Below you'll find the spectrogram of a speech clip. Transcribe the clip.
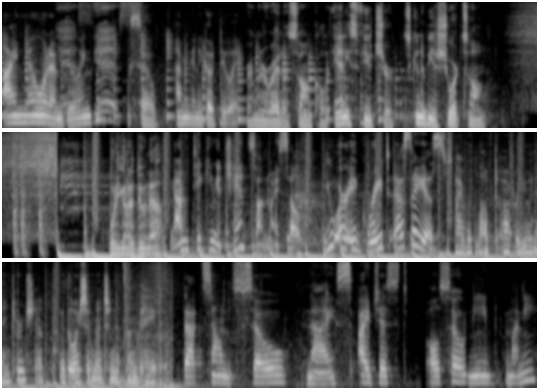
I know what I'm doing, so I'm gonna go do it. I'm going to write a song called Annie's Future. It's going to be a short song. What are you gonna do now? I'm taking a chance on myself. You are a great essayist. I would love to offer you an internship, though I should mention it's unpaid. That sounds so nice. I just also need money.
